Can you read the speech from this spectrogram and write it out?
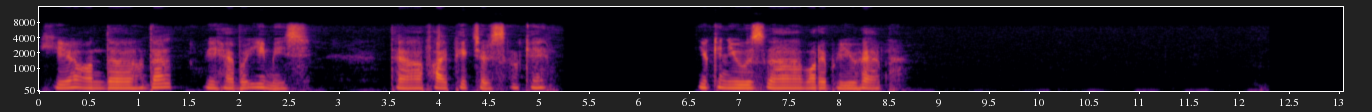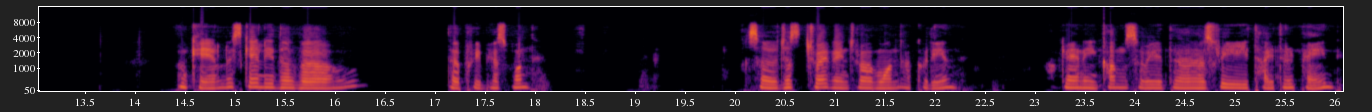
Here on the that we have an image. There are five pictures. Okay. You can use uh, whatever you have. Okay, let's get rid of uh, the previous one. So just drag and drop one accordion. Again, it comes with uh, three title pane.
